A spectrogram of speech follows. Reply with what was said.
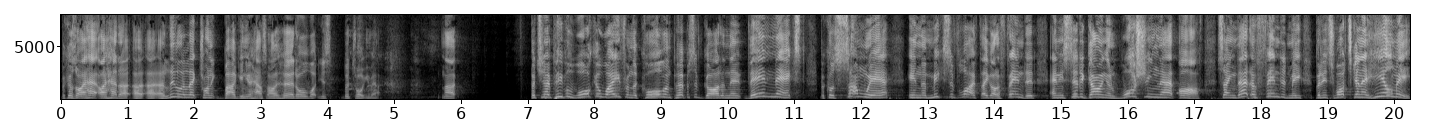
Because I had, I had a, a, a little electronic bug in your house and I heard all what you were talking about. No, but you know, people walk away from the call and purpose of God and then they're next because somewhere in the mix of life they got offended. And instead of going and washing that off, saying that offended me, but it's what's going to heal me.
